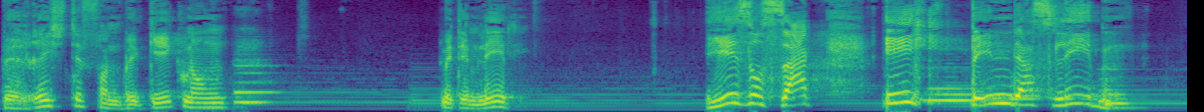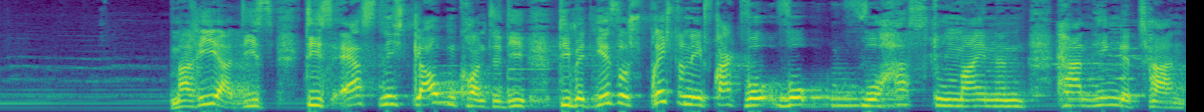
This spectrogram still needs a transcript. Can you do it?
Berichte von Begegnungen mit dem Leben. Jesus sagt, ich bin das Leben. Maria, die es erst nicht glauben konnte, die, die mit Jesus spricht und ihn fragt, wo, wo, wo hast du meinen Herrn hingetan?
